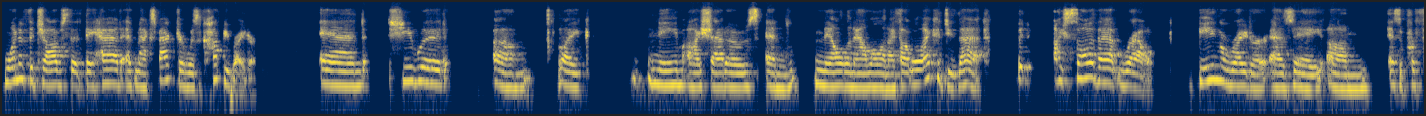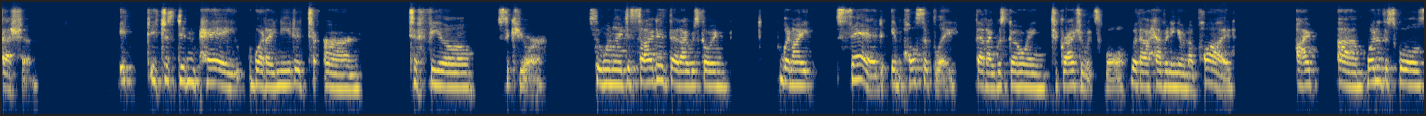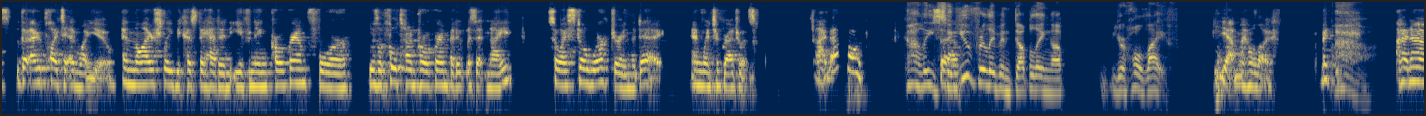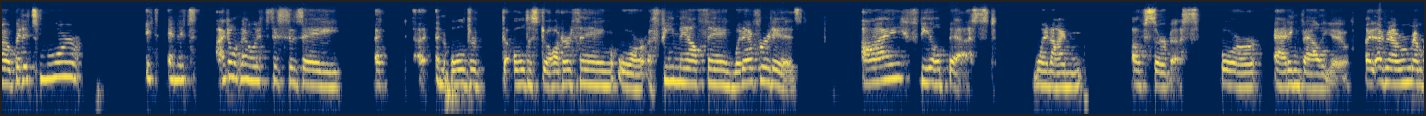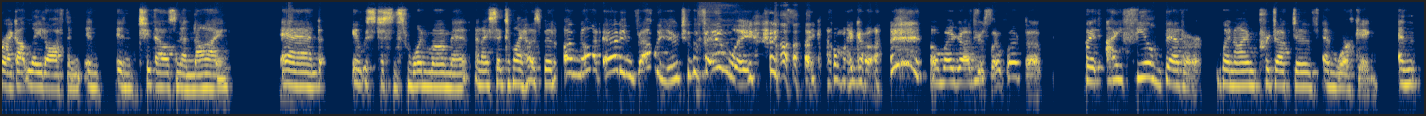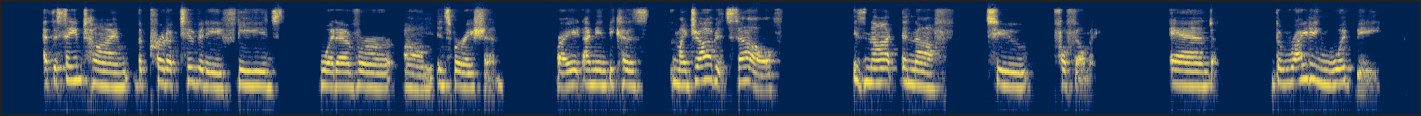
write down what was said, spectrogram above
one of the jobs that they had at Max Factor was a copywriter. And she would um, like name eyeshadows and nail enamel. And I thought, well, I could do that. I saw that route, being a writer as a um, as a profession. It it just didn't pay what I needed to earn to feel secure. So when I decided that I was going, when I said impulsively that I was going to graduate school without having even applied, I um, one of the schools that I applied to NYU, and largely because they had an evening program for it was a full time program, but it was at night. So I still worked during the day and went to graduate school. I know. Golly, so, so you've really been doubling up your whole life. Yeah, my whole life. But wow. I know, but it's more. It's and it's. I don't know if this is a, a, a an older the oldest daughter thing or a female thing, whatever it is I feel best when I'm of service or adding value. I, I, mean, I remember I got laid off in, in, in 2009 and it was just this one moment. And I said to my husband, I'm not adding value to the family. it's like, oh my God, oh my God, you're so fucked up. But I feel better when I'm productive and working. And at the same time, the productivity feeds whatever um, inspiration, right? I mean, because my job itself is not enough to fulfill me. And the writing would be,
